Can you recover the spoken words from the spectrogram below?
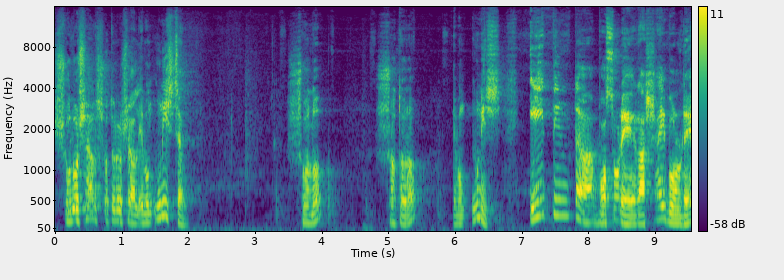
ষোলো সাল, সতেরো সাল এবং উনিশ সাল, ষোলো, সতেরো এবং উনিশ, এই তিনটা বছরে রাজশাহী বোর্ডে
